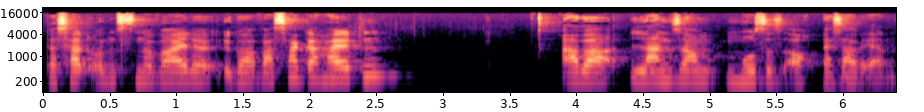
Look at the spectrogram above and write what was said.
Das hat uns eine Weile über Wasser gehalten. Aber langsam muss es auch besser werden.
